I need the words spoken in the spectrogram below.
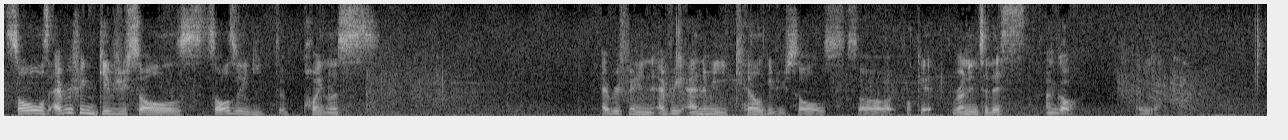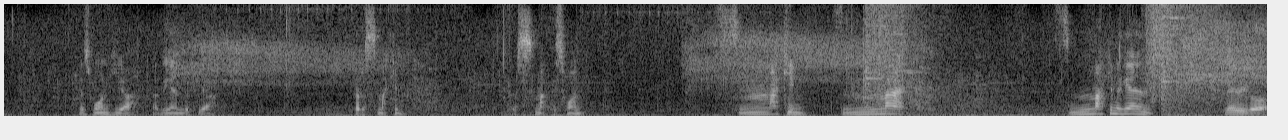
Souls, everything gives you souls. Souls are pointless. Everything, every enemy you kill gives you souls. So, fuck it. Run into this and go. There we go. There's one here, at the end of here. Gotta smack him. Gotta smack this one. Smack him. Smack. Smack him again. There we go.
